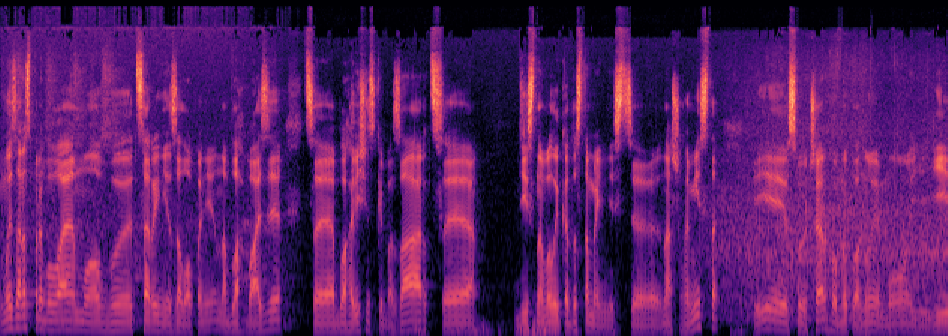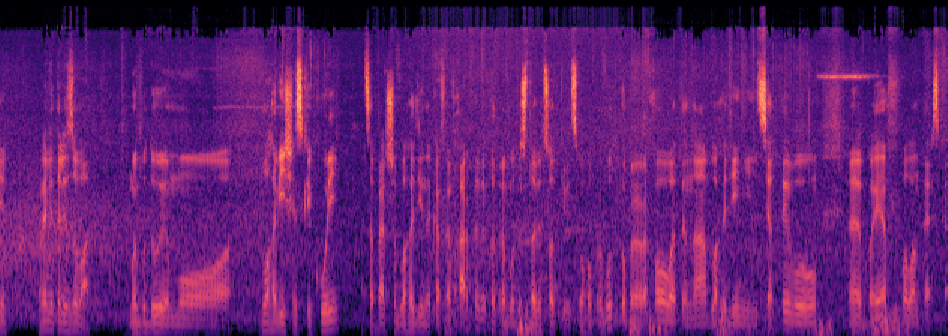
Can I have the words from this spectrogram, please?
Ми зараз перебуваємо в царині Залопані на Благбазі. Це Благовіщенський базар, це дійсно велика достаменність е, нашого міста. І в свою чергу ми плануємо її ревіталізувати. Ми будуємо Благовіщенський курінь. Це перше благодійне кафе в Харкові, котре буде 100% від свого прибутку перераховувати на благодійну ініціативу е, БФ Волонтерська.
